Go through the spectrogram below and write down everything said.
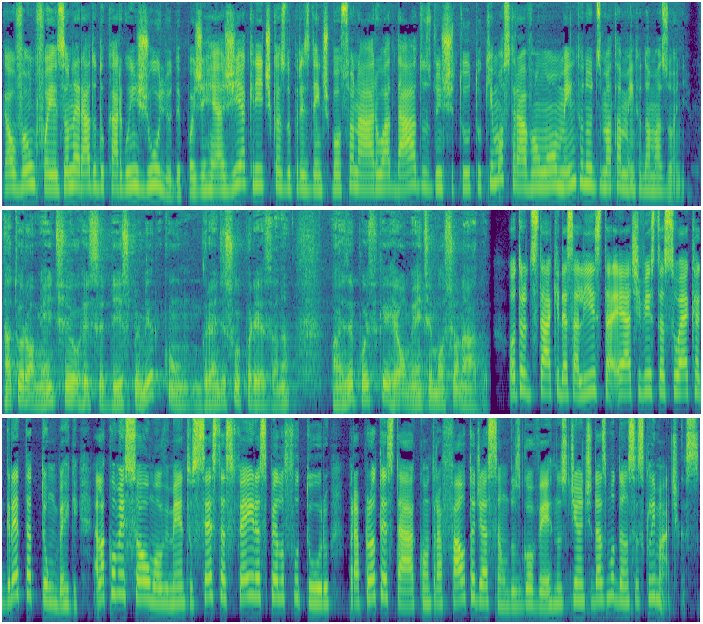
Galvão foi exonerado do cargo em julho, depois de reagir a críticas do presidente Bolsonaro a dados do Instituto que mostravam um aumento no desmatamento da Amazônia. Naturalmente, eu recebi isso primeiro com grande surpresa, né? Mas depois fiquei realmente emocionado. Outro destaque dessa lista é a ativista sueca Greta Thunberg. Ela começou o movimento Sextas-feiras pelo Futuro para protestar contra a falta de ação dos governos diante das mudanças climáticas.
